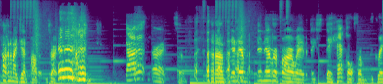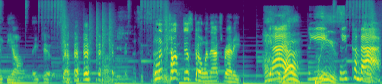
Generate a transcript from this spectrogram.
talking to my dead father. I'm sorry. I Got it. All right. So um, they're never they're never far away, but they they heckle from the great beyond. They do. So. Wow, that's well, let's talk disco when that's ready. Yes, yeah, please, please. please, come back.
